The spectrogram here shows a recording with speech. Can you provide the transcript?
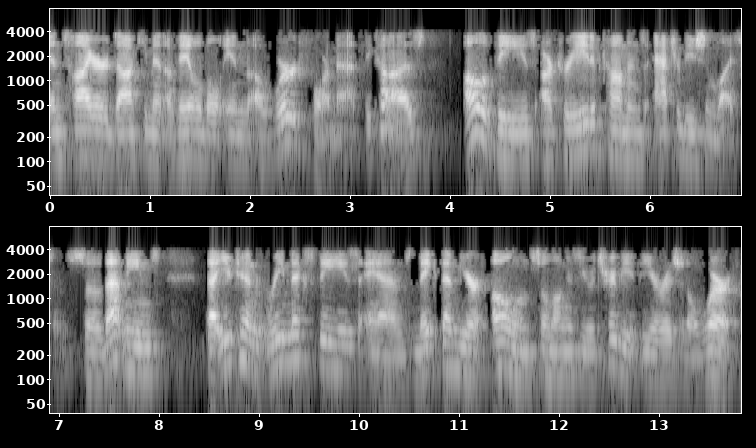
entire document available in a Word format because all of these are Creative Commons attribution license. So that means that you can remix these and make them your own so long as you attribute the original work.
